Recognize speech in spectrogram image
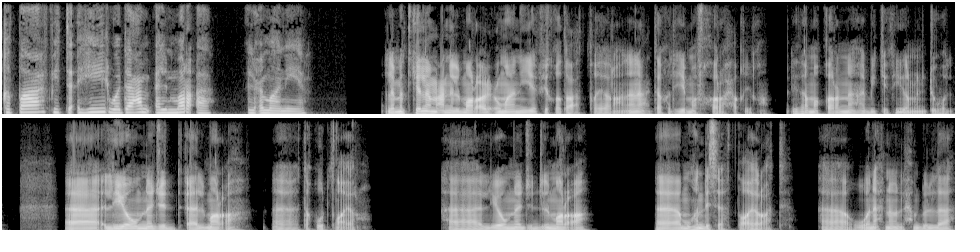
قطاع في تأهيل ودعم المرأة العمانية؟ لما نتكلم عن المرأة العمانية في قطاع الطيران أنا أعتقد هي مفخرة حقيقة إذا ما قارناها بكثير من الدول. آه اليوم نجد المرأة آه تقود طائرة. آه اليوم نجد المرأة آه مهندسة طائرات. آه، ونحن الحمد لله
